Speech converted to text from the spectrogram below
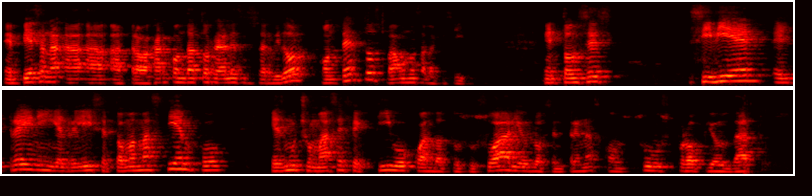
Empiezan a, a, trabajar con datos reales de su servidor, contentos, vámonos a la que sigue. Entonces, si bien el training y el release se toma más tiempo, es mucho más efectivo cuando a tus usuarios los entrenas con sus propios datos.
